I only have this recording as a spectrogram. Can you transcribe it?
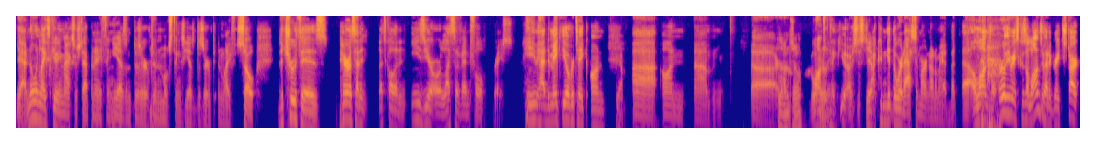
Yeah, no one likes giving Max Verstappen anything he hasn't deserved, and most things he hasn't deserved in life. So the truth is, Perez had an let's call it an easier or less eventful race. He had to make the overtake on, Yeah. uh, on um, uh, Alonso. Alonso. early. Thank you. I was just Yep. I couldn't get the word Aston Martin out of my head, but uh, Alonso early race because Alonso had a great start,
